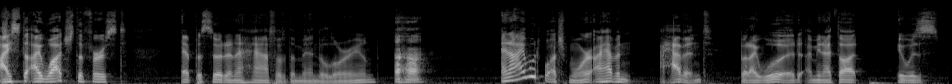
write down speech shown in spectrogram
I st- I watched the first episode and a half of The Mandalorian. Uh huh. And I would watch more. I haven't, I haven't, but I would. I mean, I thought it was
